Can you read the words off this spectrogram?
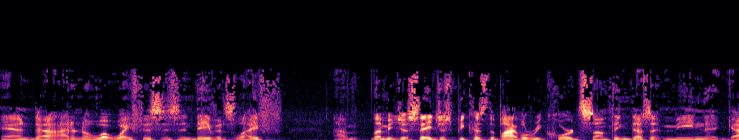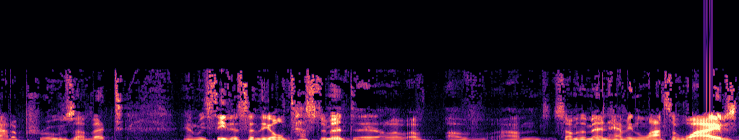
And uh, I don't know what wife this is in David's life. Um, let me just say, just because the Bible records something doesn't mean that God approves of it. And we see this in the Old Testament uh, of, of um, some of the men having lots of wives.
